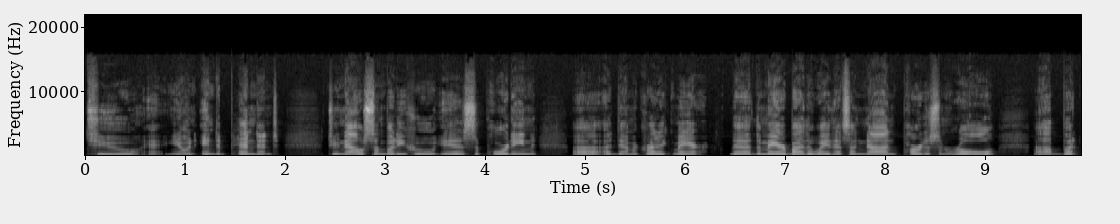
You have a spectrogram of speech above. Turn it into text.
to, you know, an independent to now somebody who is supporting uh, a Democratic mayor. The, the mayor, by the way, that's a nonpartisan role. Uh, but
